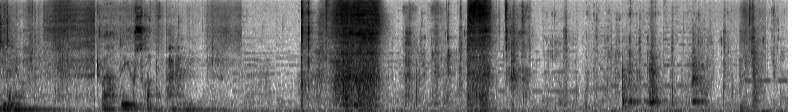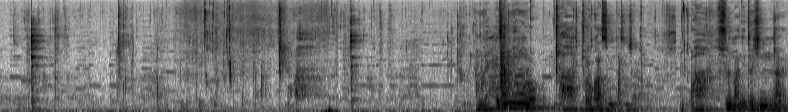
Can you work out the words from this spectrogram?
진짜 매워. 아 또 육수가 폭발한. 근데 해장용으로 아 좋을 것 같습니다 진짜로. 아술 많이 드시는 날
